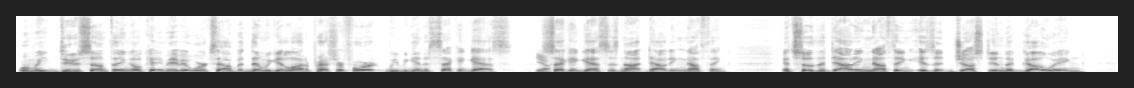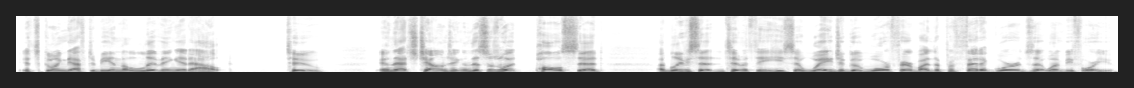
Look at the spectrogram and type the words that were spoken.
when we do something, okay, maybe it works out, but then we get a lot of pressure for it, we begin to second guess. Yeah. Second guess is not doubting nothing. And so the doubting nothing isn't just in the going, it's going to have to be in the living it out too. And that's challenging. And this is what Paul said, I believe he said to Timothy, he said, wage a good warfare by the prophetic words that went before you.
